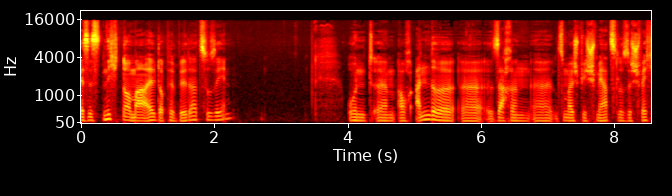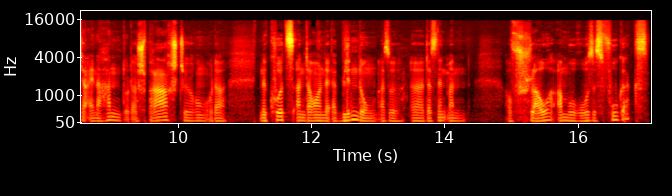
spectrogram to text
es ist nicht normal, Doppelbilder zu sehen und ähm, auch andere äh, Sachen, äh, zum Beispiel schmerzlose Schwäche einer Hand oder Sprachstörung oder eine kurz andauernde Erblindung, also äh, das nennt man auf schlau Amorosis fugax.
